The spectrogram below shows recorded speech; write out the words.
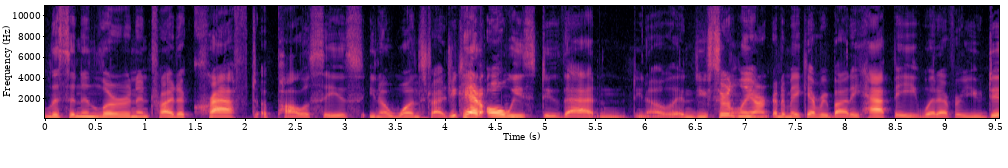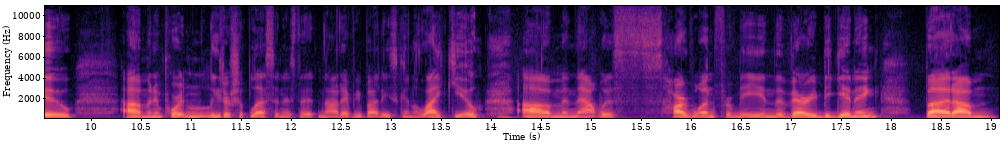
listen and learn and try to craft a policy is you know one strategy. You can't always do that, and you know, and you certainly aren't going to make everybody happy whatever you do. Um, an important leadership lesson is that not everybody's going to like you, um, and that was hard one for me in the very beginning. But um,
